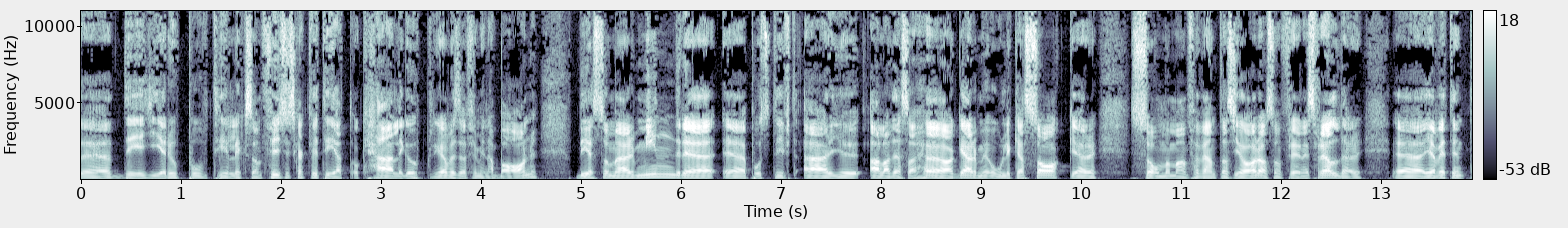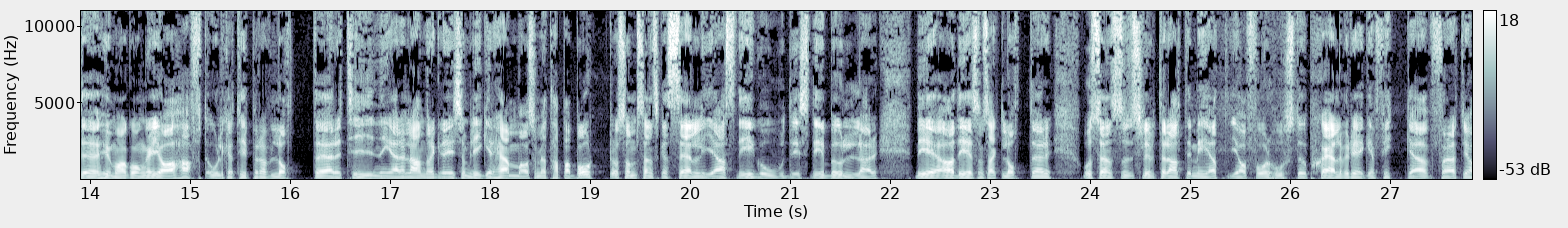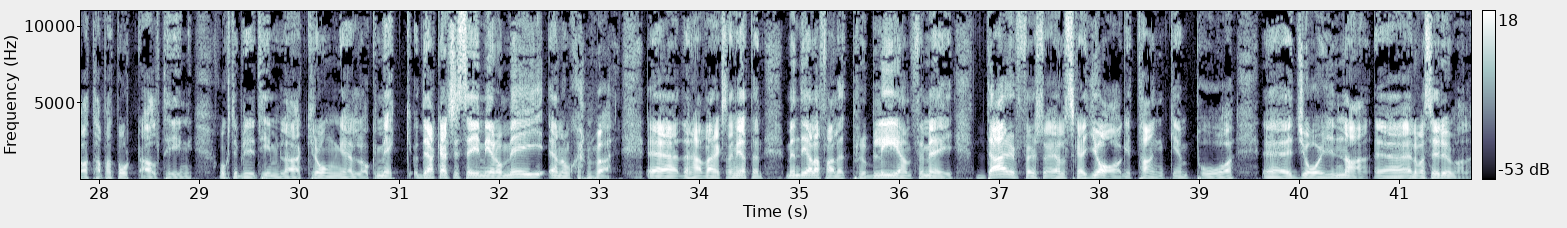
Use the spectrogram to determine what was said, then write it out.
eh, det ger upphov till liksom fysisk aktivitet och härliga upplevelser för mina barn. Det som är mindre eh, positivt är ju alla dessa högar med olika saker som man förväntas göra som föreningsförälder. Eh, jag vet inte hur många gånger jag har haft olika typer av lotter, tidningar eller andra grejer som ligger hemma och som jag tappar bort och som sen ska säljas. Det är godis, det är bullar, det är, ja, det är som sagt lotter och sen så slutar det alltid med att jag får hosta upp själv ur egen ficka för att jag har tappat bort allting och det blir ett himla krångel och meck. Det kanske säger mer om mig än om själva eh, den här verksamheten. Men det är i alla fall ett problem för mig. Därför så älskar jag tanken på eh, Joina. Eh, eller vad säger du Manne?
